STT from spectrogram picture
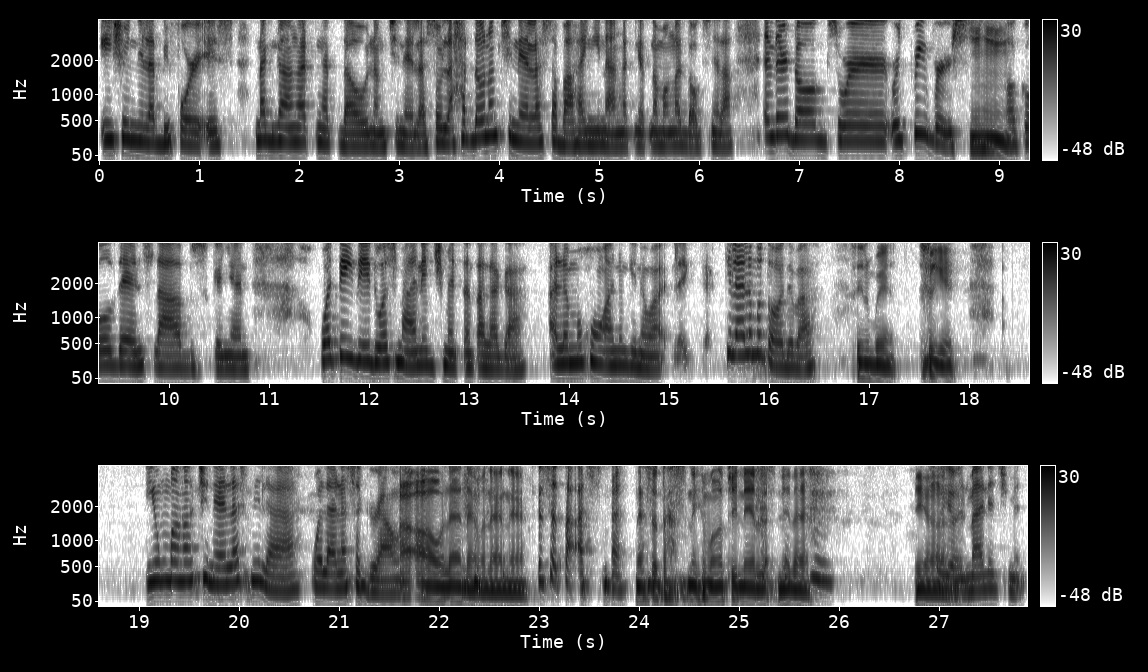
issue nila before is nagngangat-ngat daw ng tsinelas. So lahat daw ng tsinelas sa bahay ninangat-ngat ng mga dogs nila. And their dogs were retrievers, Mhm. uh, golden slabs, ganyan. What they did was management na talaga. Alam mo kung anong ginawa. Like, Kilala mo to, di ba? Sino ba yan? Sige. Yung mga tsinelas nila, wala na sa ground. Ah, ah, wala na, wala na. sa taas na. Nasa taas na yung mga chinelas nila. Yeah. So yun, management.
